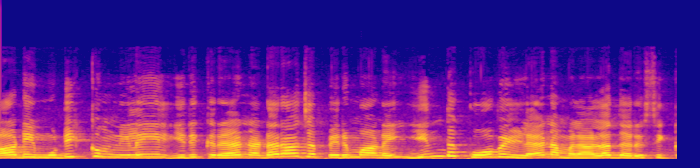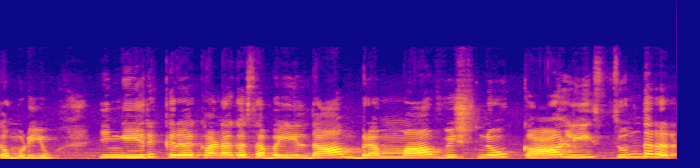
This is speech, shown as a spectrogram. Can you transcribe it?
ஆடி முடிக்கும் நிலையில் இருக்கிற நடராஜ பெருமானை இந்த கோவிலில் நம்மளால் தரிசிக்க முடியும். இங்கு இருக்கிற கனக சபையில் தான் பிரம்மா விஷ்ணு காளி சுந்தரர்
